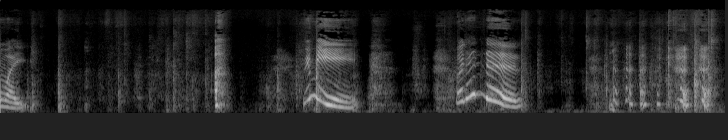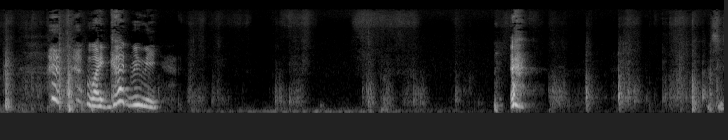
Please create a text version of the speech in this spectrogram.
Oh my. Ah. Mimi. Vad händer? my god, Mimi. This is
